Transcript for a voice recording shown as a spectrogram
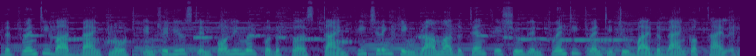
The 20 baht banknote, introduced in polymer for the first time featuring King Rama X issued in 2022 by the Bank of Thailand.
